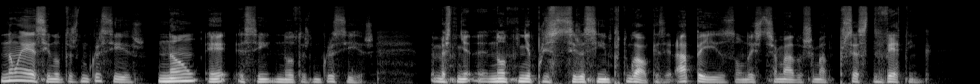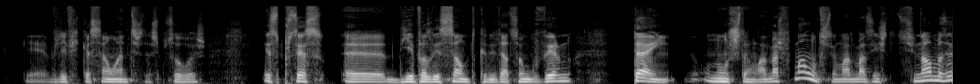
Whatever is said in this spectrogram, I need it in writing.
não é assim noutras democracias. Não é assim noutras democracias. Mas tinha, não tinha por isso de ser assim em Portugal. Quer dizer, há países onde este chamado, chamado processo de vetting que é a verificação antes das pessoas, esse processo uh, de avaliação de candidatos a um governo tem, uns têm um lado mais formal, outros têm um lado mais institucional, mas é,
